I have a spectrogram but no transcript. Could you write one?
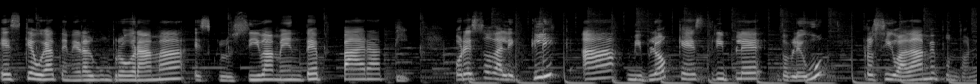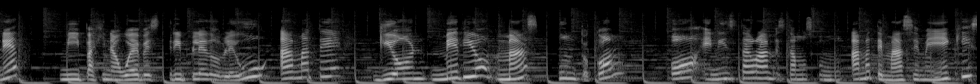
es que voy a tener algún programa exclusivamente para ti. Por eso dale clic a mi blog que es www.rocioadame.net mi página web es www.amate-medio-más.com o en Instagram estamos como Amate Más MX,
